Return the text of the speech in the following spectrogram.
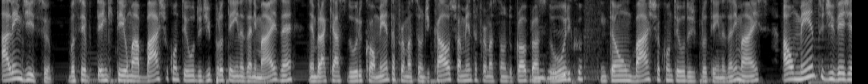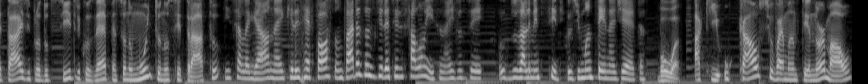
Além disso, você tem que ter um baixo conteúdo de proteínas animais, né? Lembrar que ácido úrico aumenta a formação de cálcio, aumenta a formação do próprio ácido úrico. Então, um baixo conteúdo de proteínas animais. Aumento de vegetais e produtos cítricos, né? Pensando muito no citrato. Isso é legal, né? Que eles reforçam, várias das diretrizes falam isso, né? De você, dos alimentos cítricos, de manter na dieta. Boa. Aqui, o cálcio vai manter normal.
